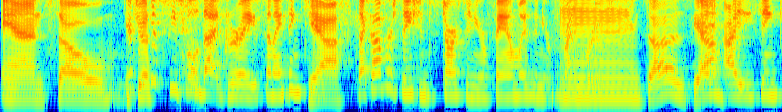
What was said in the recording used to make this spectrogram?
And so you just people that grace, and I think too, yeah. that conversation starts in your families and your friend mm, groups. Does yeah? I, I, think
